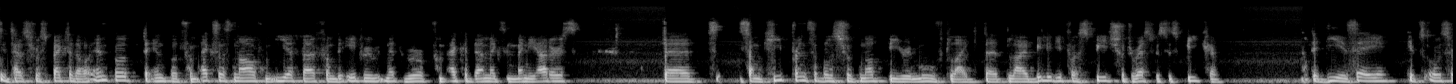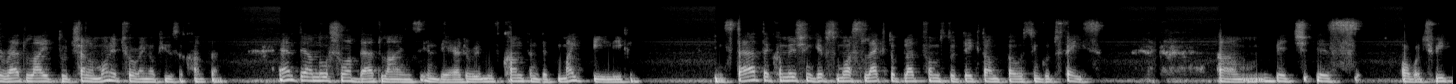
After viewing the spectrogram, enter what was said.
It has respected our input, the input from Access Now, from EFF, from the EDRI network, from academics, and many others, that some key principles should not be removed, like that liability for speech should rest with the speaker, the DSA gives also red light to general monitoring of user content. And there are no short deadlines in there to remove content that might be illegal. Instead, the Commission gives more slack to platforms to take down posts in good faith, um, which is, or which we,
